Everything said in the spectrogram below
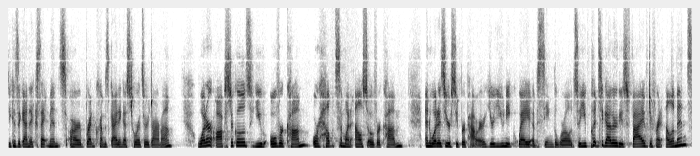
Because again, excitements are breadcrumbs guiding us towards our Dharma. What are obstacles you've overcome or helped someone else overcome? And what is your superpower, your unique way of seeing the world? So you put together these five different elements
